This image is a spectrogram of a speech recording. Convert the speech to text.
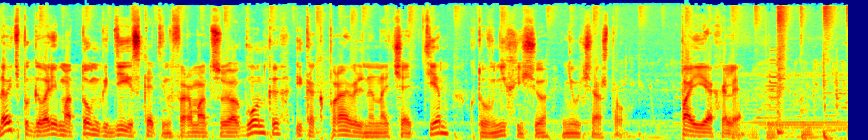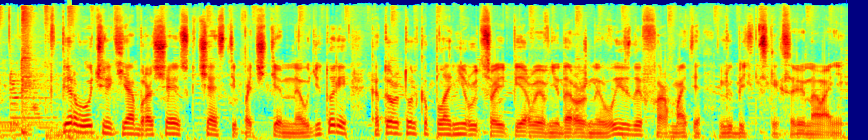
Давайте поговорим о том, где искать информацию о гонках и как правильно начать тем, кто в них еще не участвовал. Поехали! В первую очередь я обращаюсь к части почтенной аудитории, которая только планирует свои первые внедорожные выезды в формате любительских соревнований.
